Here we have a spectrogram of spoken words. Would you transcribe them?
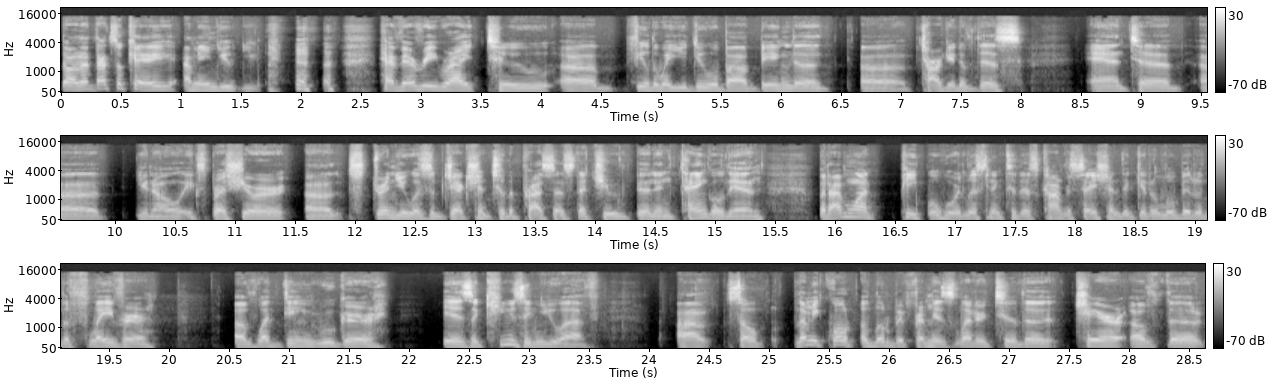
no, that's okay. I mean, you you have every right to uh, feel the way you do about being the uh, target of this and to uh, you know express your uh, strenuous objection to the process that you've been entangled in. But I want people who are listening to this conversation to get a little bit of the flavor of what Dean Ruger is accusing you of. Uh, so let me quote a little bit from his letter to the chair of the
